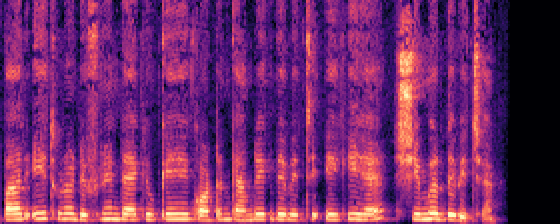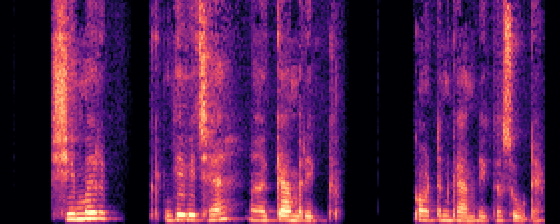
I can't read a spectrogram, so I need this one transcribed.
ਪਰ ਇਹ ਥੋੜਾ ਡਿਫਰੈਂਟ ਹੈ ਕਿਉਂਕਿ ਕਾਟਨ ਕੈਮਰਿਕ ਦੇ ਵਿੱਚ ਇਹ ਕੀ ਹੈ ਸ਼ਿਮਰ ਦੇ ਵਿੱਚ ਹੈ ਸ਼ਿਮਰ ਦੇ ਵਿੱਚ ਹੈ ਕੈਮਰਿਕ ਕਾਟਨ ਕੈਮਰਿਕ ਦਾ ਸੂਟ ਹੈ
